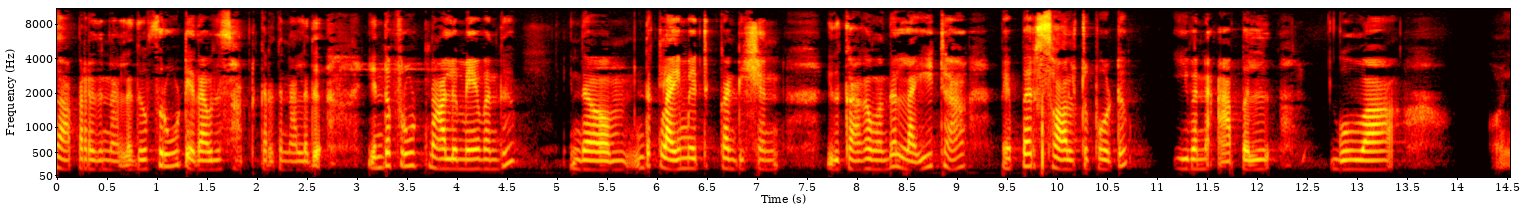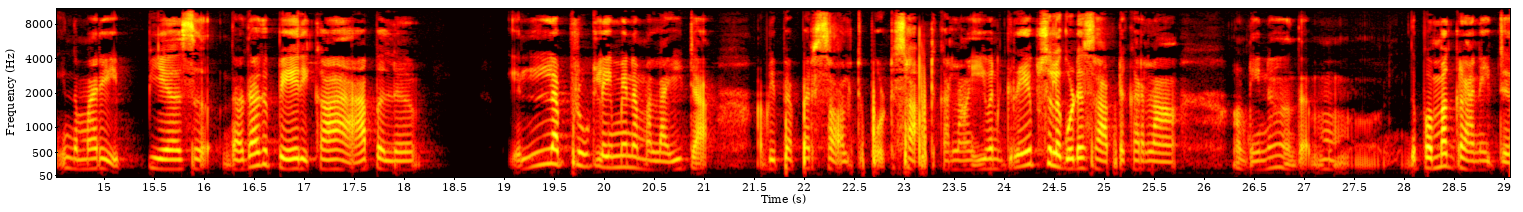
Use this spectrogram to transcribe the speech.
சாப்பிட்றது நல்லது. ஃப்ரூட் ஏதாவது சாப்பிட்டுக்கிறது நல்லது. எந்த ஃப்ரூட்னாலுமே வந்து இந்த இந்த கிளைமேட் கண்டிஷன் இதுக்காக வந்து லைட்டாக பெப்பர் சால்ட்டு போட்டு ஈவன் ஆப்பிள் கோவா இந்த மாதிரி பியர்ஸு அதாவது பேரிக்காய் ஆப்பிள் எல்லா ஃப்ரூட்லேயுமே நம்ம லைட்டாக அப்படி பெப்பர் சால்ட் போட்டு சாப்பிட்டுக்கரலாம் ஈவன் கிரேப்ஸில் கூட சாப்பிட்டுக்கரலாம் அப்படின்னா இந்த இந்த பொம்மக்ரானைட்டு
